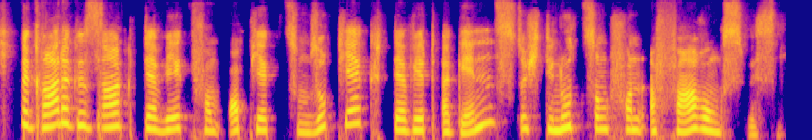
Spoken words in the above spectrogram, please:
Ich habe gerade gesagt, der Weg vom Objekt zum Subjekt, der wird ergänzt durch die Nutzung von Erfahrungswissen.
